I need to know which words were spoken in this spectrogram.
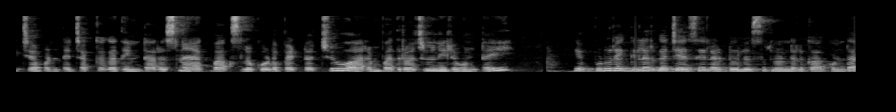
ఇచ్చామంటే చక్కగా తింటారు. స్నాక్ బాక్స్లో కూడా పెట్టొచ్చు. వారం పది రోజులు నిలువ ఉంటాయి ఎప్పుడు రెగ్యులర్గా చేసే లడ్డూలు సున్నుండలు కాకుండా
